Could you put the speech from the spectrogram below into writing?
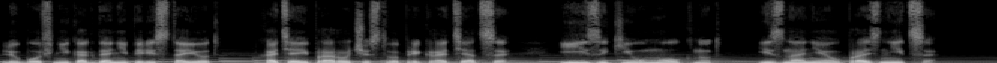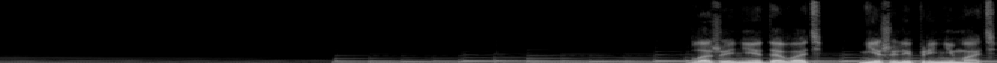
Любовь никогда не перестает, хотя и пророчества прекратятся, и языки умолкнут, и знание упразднится – блажение давать, нежели принимать.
